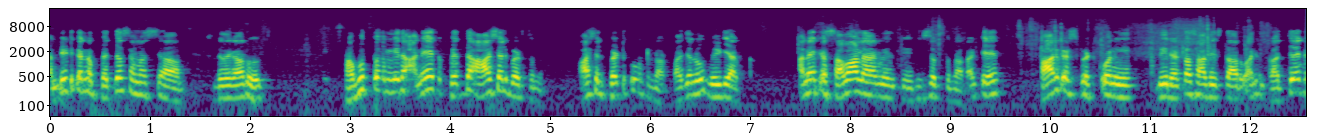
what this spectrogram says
అన్నిటికన్నా పెద్ద సమస్య గారు ప్రభుత్వం మీద అనేక పెద్ద ఆశలు పెడుతున్నారు. ఆశలు పెట్టుకుంటున్నారు ప్రజలు మీడియా అనేక సవాళ్ళు ఆయన మీద విసురుతున్నారు. అంటే టార్గెట్స్ పెట్టుకొని మీరు ఎట్లా సాధిస్తారు? అని ప్రత్యేక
